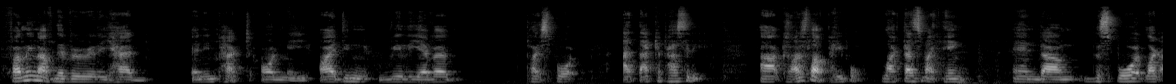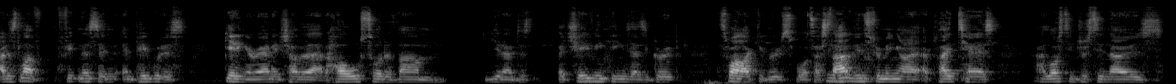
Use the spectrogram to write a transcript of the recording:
funnily enough, never really had an impact on me. I didn't really ever play sport at that capacity because I just love people. Like that's my thing, and um, the sport. Like I just love fitness and, and people just getting around each other. That whole sort of um, you know just achieving things as a group. That's why I like the group sports. I started in swimming. I, I played tennis. I lost interest in those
